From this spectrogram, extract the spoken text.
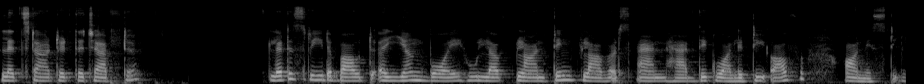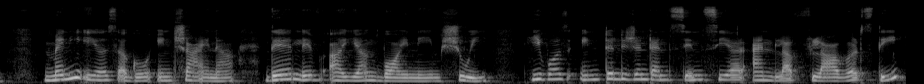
let's start at the chapter. Let us read about a young boy who loved planting flowers and had the quality of honesty. Many years ago in China, there lived a young boy named Shui. He was intelligent and sincere and loved flowers the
